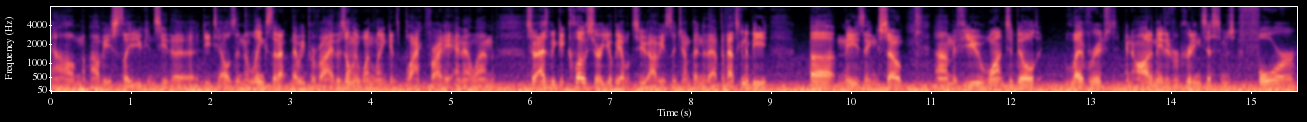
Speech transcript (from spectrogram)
Um, obviously, you can see the details in the links that, that we provide. There's only one link. It's Black Friday MLM. So as we get closer, you'll be able to obviously jump into that. But that's going to be amazing. So, um, if you want to build leveraged and automated recruiting systems for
